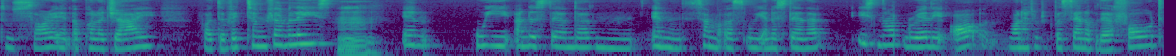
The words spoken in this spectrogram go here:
to sorry and apologize for the victim families, Mm. and we understand that, mm, and some of us we understand that it's not really all one hundred percent of their fault.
